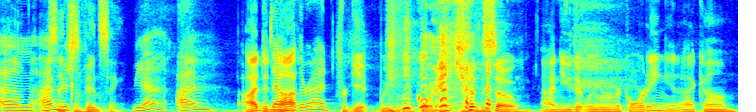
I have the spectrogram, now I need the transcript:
um, I I'm just convincing. yeah. I'm I did Down for not the ride. forget we were recording, so I knew that we were recording, and I come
